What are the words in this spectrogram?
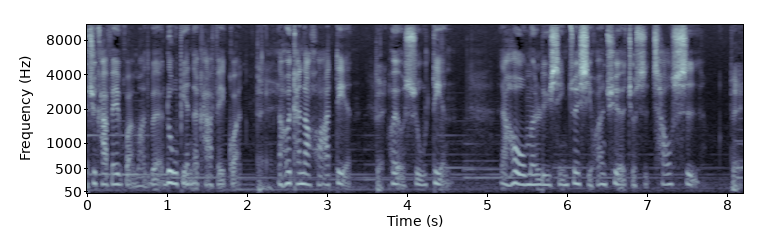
去咖啡馆嘛，对不对？路边的咖啡馆，对，然后会看到花店，对，会有书店，然后我们旅行最喜欢去的就是超市。对，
